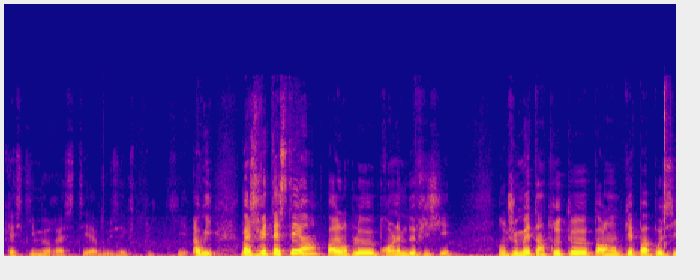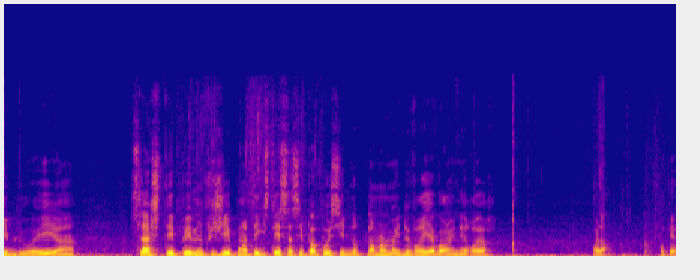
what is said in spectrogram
Qu'est-ce qui me restait à vous expliquer? Ah oui, bah, je vais tester, hein, par exemple, le problème de fichier. Donc je vais mettre un truc, euh, par exemple, qui n'est pas possible. Vous voyez, slash tp mon fichier.txt, ça c'est pas possible. Donc normalement, il devrait y avoir une erreur. Voilà. Ok?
